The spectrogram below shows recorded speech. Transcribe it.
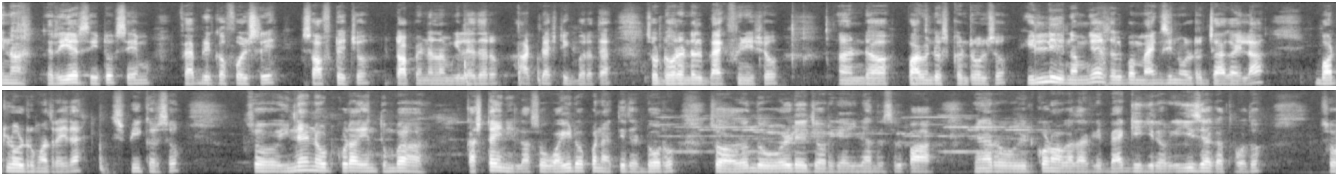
ಇನ್ನು ರಿಯರ್ ಸೀಟು ಸೇಮ್ ಫ್ಯಾಬ್ರಿಕ್ ಆಫ್ ರೀ ಸಾಫ್ಟ್ ಟೆಚ್ಚು ಟಾಪ್ ಎಂಡಲ್ಲಿ ನಮಗೆ ಲೆದರು ಹಾರ್ಡ್ ಪ್ಲಾಸ್ಟಿಕ್ ಬರುತ್ತೆ. So door handle black finish and power windows windows controls ಇಲ್ಲಿ ನಮಗೆ ಸ್ವಲ್ಪ ಮ್ಯಾಗ್ಝಿನ್ ಹೋಲ್ಡ್ರ್ ಜಾಗ ಇಲ್ಲ. ಬಾಟ್ಲ್ ಹೋಲ್ಡ್ರ್ ಮಾತ್ರ ಇದೆ speakers so in and out ಕೂಡ ಏನು ತುಂಬ ಕಷ್ಟ ಏನಿಲ್ಲ. ಸೊ ವೈಡ್ ಓಪನ್ ಆಗ್ತಿದೆ ಡೋರು ಸೊ ಅದೊಂದು ಓಲ್ಡ್ ಏಜ್ ಅವ್ರಿಗೆ, ಇಲ್ಲಾಂದರೆ ಸ್ವಲ್ಪ ಏನಾದ್ರು ಇಟ್ಕೊಂಡು ಹೋಗೋದಾಗಲಿ ಬ್ಯಾಗ್ ಗೀಗಿರೋರಿಗೆ ಈಸಿಯಾಗಿ ಹತ್ಬೋದು. ಸೊ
